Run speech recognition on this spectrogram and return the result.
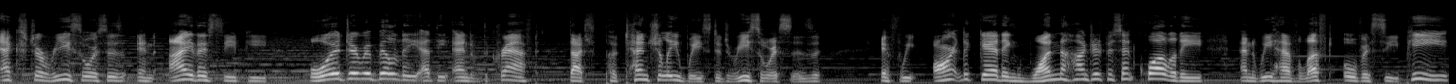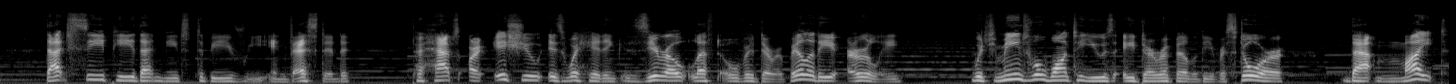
extra resources in either CP or durability at the end of the craft, that's potentially wasted resources. If we aren't getting 100% quality and we have leftover CP, that's CP that needs to be reinvested. Perhaps our issue is we're hitting zero leftover durability early, which means we'll want to use a durability restore that might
